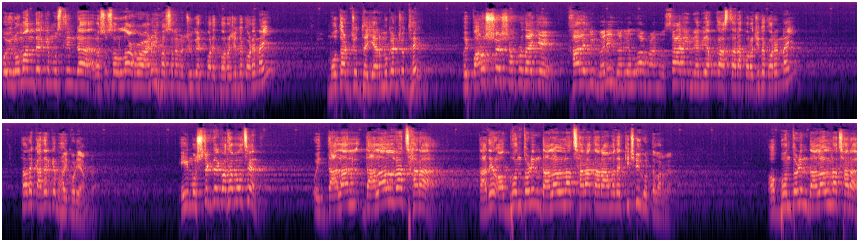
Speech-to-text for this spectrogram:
ওই রোমানদেরকে মুসলিমরা রসুসাল্লাহ আলী হাসলামের যুগের পরে পরাজিত করে নাই? মোতার যুদ্ধে, ইয়ারমুকের যুদ্ধে? ওই পারস্যের সম্প্রদায়কে খালিদ বিন ওয়ালিদ রাদিয়াল্লাহু আনহু সাদ ইবনে আবি আক্কাস তারা পরাজিত করেন নাই? তাহলে কাদেরকে ভয় করি আমরা? এই মুশরিকদের কথা বলছেন? ওই দালাল, দালালরা ছাড়া, তাদের অভ্যন্তরীণ দালালরা ছাড়া তারা আমাদের কিছুই করতে পারবে না। অভ্যন্তরীণ দালালরা ছাড়া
